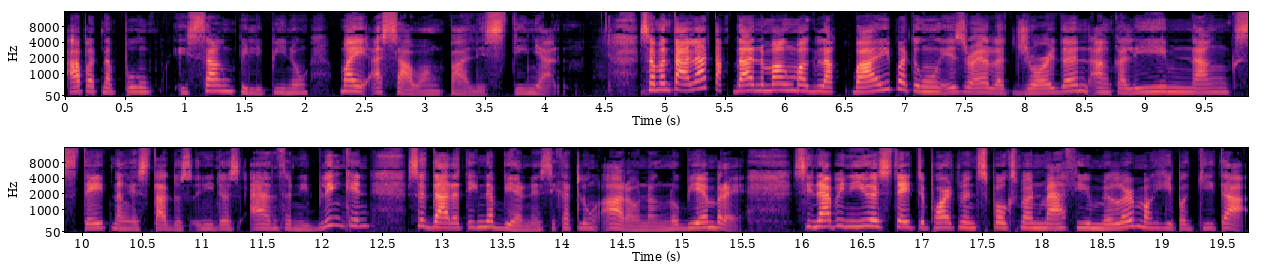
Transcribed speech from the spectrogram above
41 Pilipinong may asawang Palestinian. Samantala, takda namang maglakbay patungong Israel at Jordan ang kalihim ng State ng Estados Unidos Anthony Blinken sa darating na biyernes ikatlong araw ng Nobyembre. Sinabi ni U.S. State Department spokesman Matthew Miller makikipagkita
